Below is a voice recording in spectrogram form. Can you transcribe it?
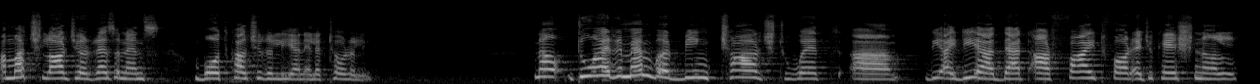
a much larger resonance both culturally and electorally. Now, do I remember being charged with um, the idea that our fight for educational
